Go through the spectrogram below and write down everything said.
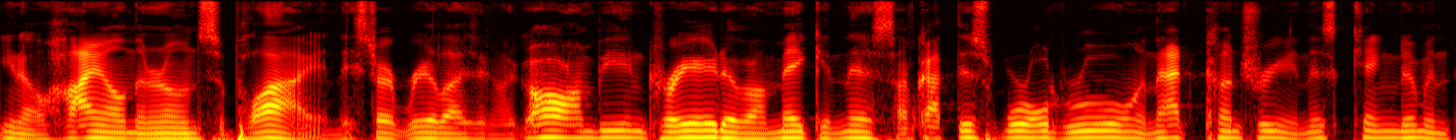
you know, high on their own supply and they start realizing like, oh, I'm being creative, I'm making this, I've got this world rule and that country and this kingdom and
